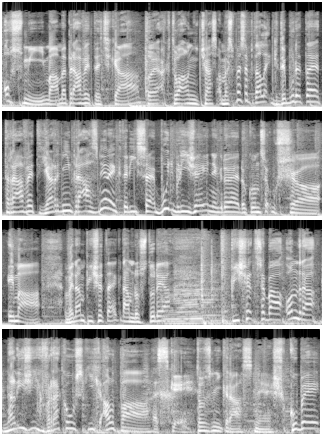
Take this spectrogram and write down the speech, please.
osmí máme právě teďka, to je aktuální čas a my jsme se ptali, kde budete trávit jarní prázdniny, který se buď blížej, někdo je dokonce už uh, i má. Vy nám píšete k nám do studia. Píše třeba Ondra na lyžích v rakouských Alpách. Hezky. To zní krásně. Škuby,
